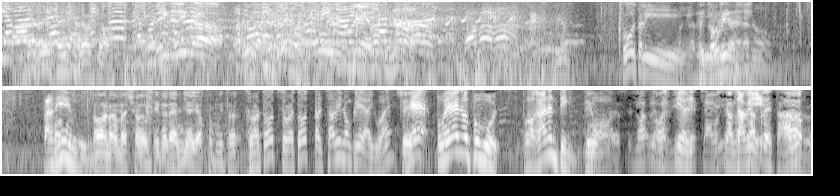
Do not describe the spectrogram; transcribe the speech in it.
Ya va, gracias. Ja està. Ya por Vinga, vinga. Va, fins ara. Fota-li. Tens oli? Perdent. Dona, amb això el tirarem, ja, ja està buita. Sobretot, sobretot que el Xavi no ompli aigua, eh? Sí. Poder, poder no he pogut. Pues gana en tinc. Tio, No apretes Hòstia, eh. Hòstia, no Xavi, sé apretar. un,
